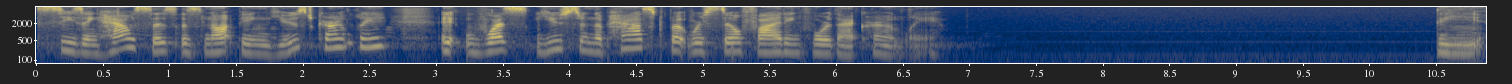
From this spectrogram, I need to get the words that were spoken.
seizing houses is not being used currently. It was used in the past, but we're still fighting for that currently. The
